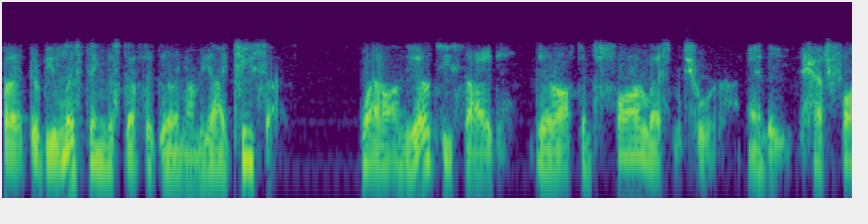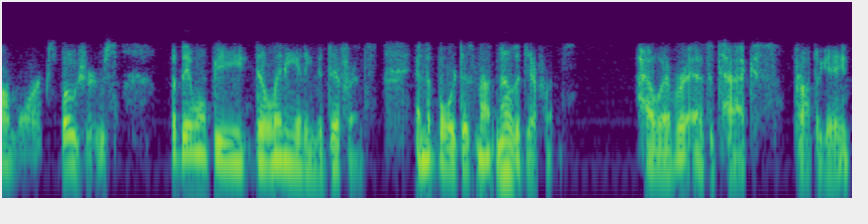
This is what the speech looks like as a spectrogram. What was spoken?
but they'll be listing the stuff they're doing on the IT side. While on the OT side, they're often far less mature and they have far more exposures but they won't be delineating the difference. And the board does not know the difference. However, as attacks propagate,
